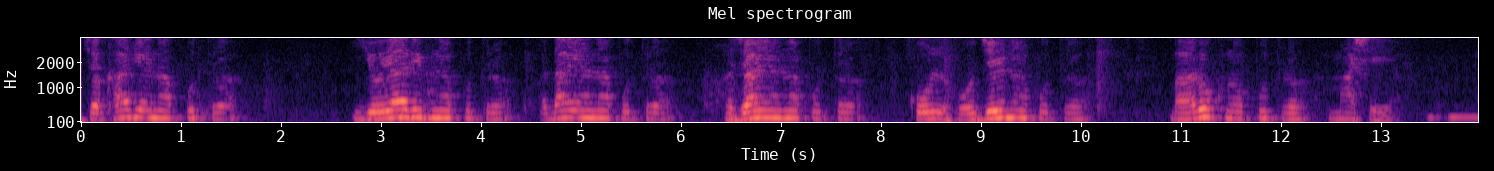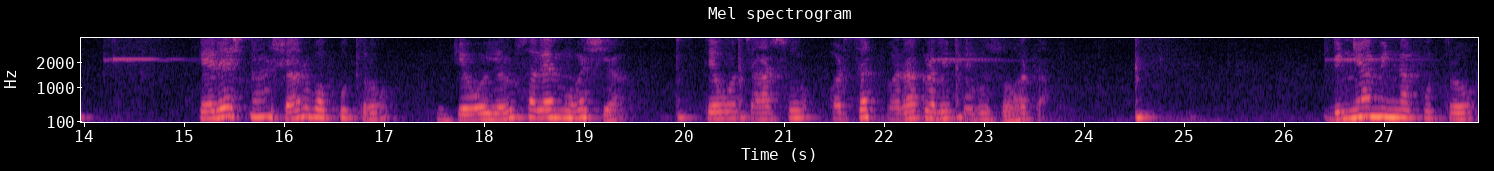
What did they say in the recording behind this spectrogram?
જખારિયાના પુત્ર યોયારીબના પુત્ર, અદાયાના પુત્ર, હજાયાના પુત્ર કોલ હોજેના પુત્ર, બારૂખનો પુત્ર માશેયા. પેરેશના સર્વ પુત્રો જેઓ યરુસલેમ વસ્યા, તેઓ ચારસો અડસઠ પરાક્રમી પુરુષો હતા. બિન્યામીનના પુત્રો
